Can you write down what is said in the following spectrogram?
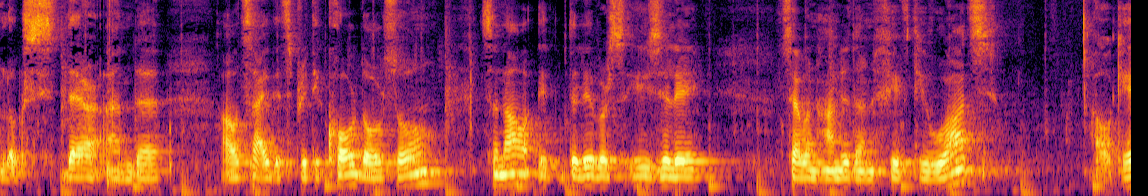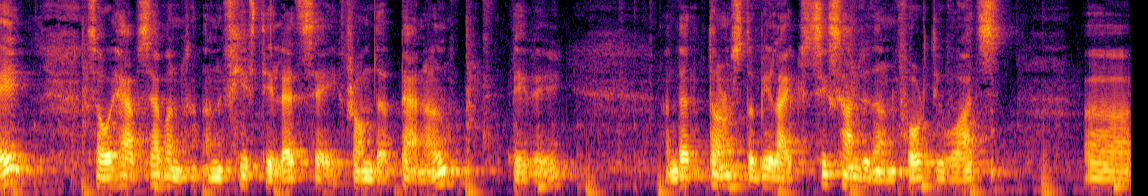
Looks there and uh, outside it's pretty cold also. So now it delivers easily 750 watts. Okay so we have 750 let's say from the panel PV and that turns to be like 640 watts uh,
